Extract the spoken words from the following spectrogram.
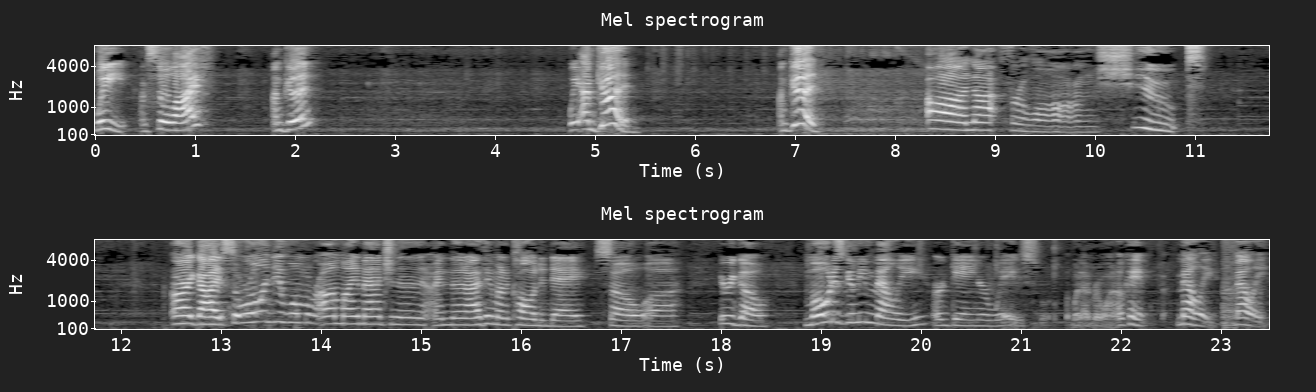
Wait, I'm still alive? I'm good? Wait, I'm good! I'm good! Oh, not for long. Shoot. Alright guys, so we're only doing one more online match and then and then I think I'm gonna call it a day. So uh here we go. Mode is gonna be melee or gang or waves, whatever one. Okay, melee, melee.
